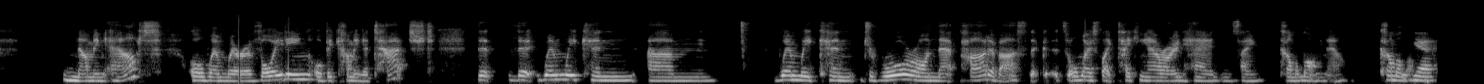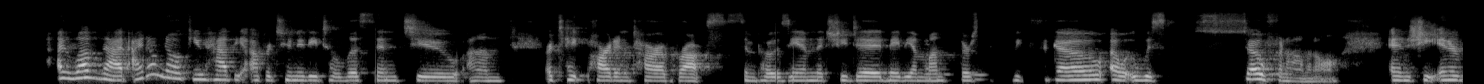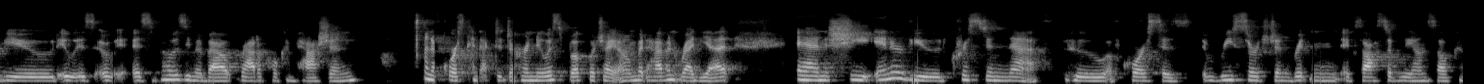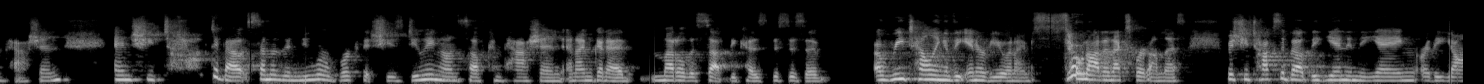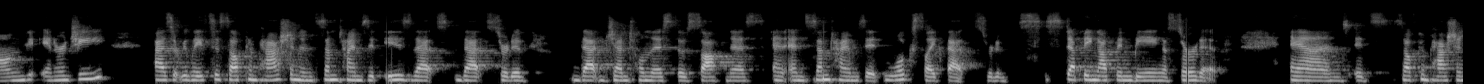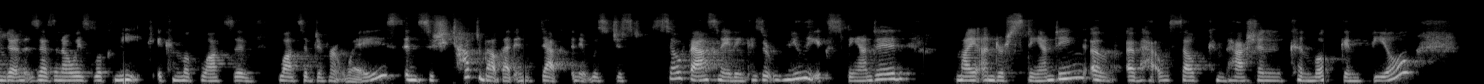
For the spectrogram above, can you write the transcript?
numbing out or when we're avoiding or becoming attached that that when we can um, when we can draw on that part of us that it's almost like taking our own hand and saying come along now come along yes I love that. I don't know if you had the opportunity to listen to um, or take part in Tara Brach's symposium that she did maybe a month or six weeks ago. Oh, it was so phenomenal. And she interviewed, it was a, symposium about radical compassion and of course connected to her newest book, which I own but haven't read yet. And she interviewed Kristin Neff, who, of course, has researched and written exhaustively on self compassion. And she talked about some of the newer work that she's doing on self compassion. And I'm going to muddle this up because this is a a retelling of the interview, and I'm so not an expert on this, but she talks about the yin and the yang or the yang energy as it relates to self-compassion. And sometimes it is that, that sort of that gentleness, those softness, and, and sometimes it looks like that sort of stepping up and being assertive. And it's self-compassion doesn't always look meek. It can look lots of lots of different ways. And so she talked about that in depth, and it was just so fascinating because it really expanded my understanding of, of how self-compassion can look and feel.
